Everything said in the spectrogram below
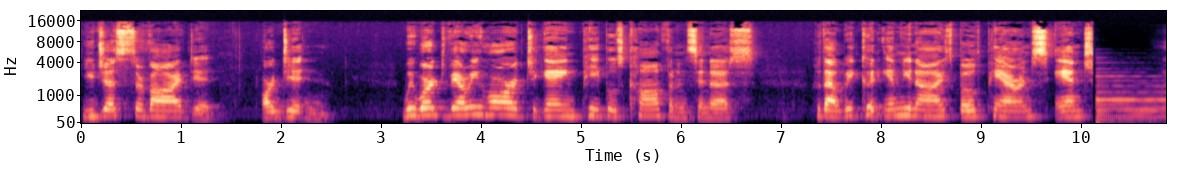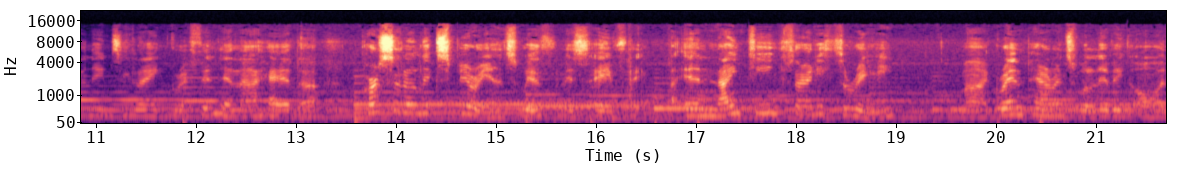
you just survived it or didn't. We worked very hard to gain people's confidence in us so that we could immunize both parents and My name's Elaine Griffin, and I had a personal experience with Miss Avery. In 1933, my grandparents were living on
